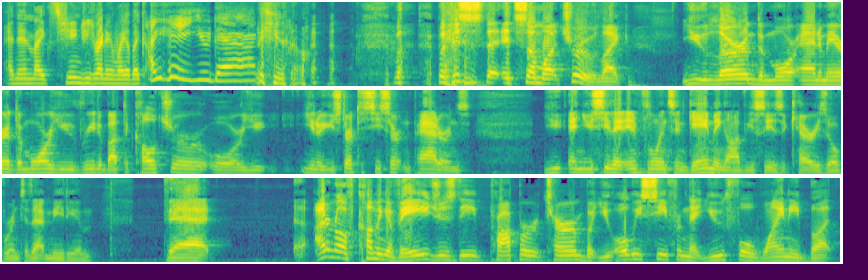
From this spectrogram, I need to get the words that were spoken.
And then like Shinji's running away, like, I hate you, Dad. You know. but, but this is the it's somewhat true. Like you learn the more anime or the more you read about the culture or you you know you start to see certain patterns. You and you see that influence in gaming obviously as it carries over into that medium. That uh, I don't know if coming of age is the proper term, but you always see from that youthful whiny butt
